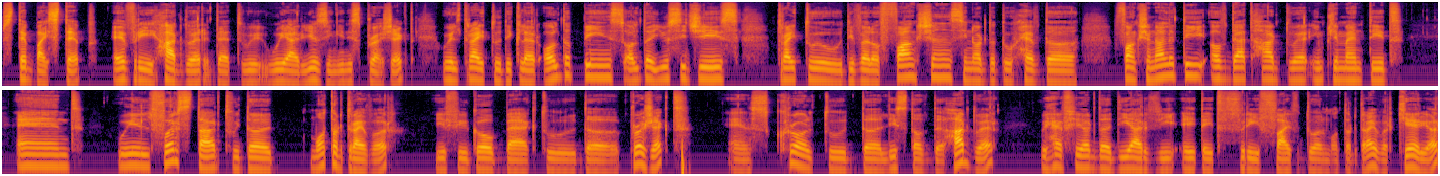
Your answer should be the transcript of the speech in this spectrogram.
step by step every hardware that we, we are using in this project. We'll try to declare all the pins, all the usages, try to develop functions in order to have the functionality of that hardware implemented. And we'll first start with the motor driver if you go back to the project and scroll to the list of the hardware, we have here the DRV8835 dual motor driver carrier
